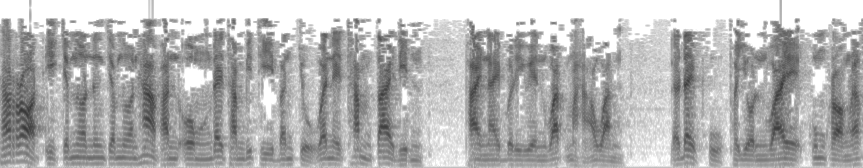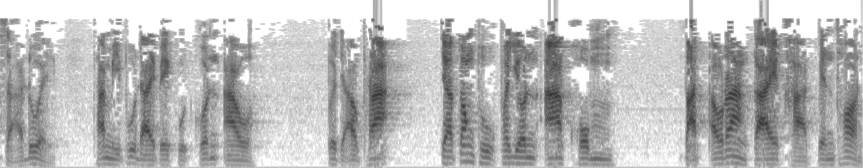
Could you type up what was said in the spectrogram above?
พระรอดอีกจำนวนหนึ่งจำนวนห้าพันองค์ได้ทำพิธีบรรจุไว้ในถ้ำใต้ดิน ภายในบริเวณวัดมหาวัน และได้ผูกพยนต์ไว้คุ้มครองรักษาด้วย ถ้ามีผู้ใดไปขุดค้นเอา เพื่อจะเอาพระจะต้องถูกพยนต์อาคม ตัดเอาร่างกายขาดเป็นท่อน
